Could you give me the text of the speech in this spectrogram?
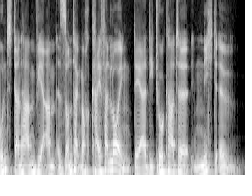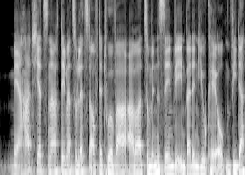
und dann haben wir am Sonntag noch Kai van Looying, der die Tourkarte nicht äh, mehr hat, jetzt nachdem er zuletzt auf der Tour war, aber zumindest sehen wir ihn bei den UK Open wieder.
